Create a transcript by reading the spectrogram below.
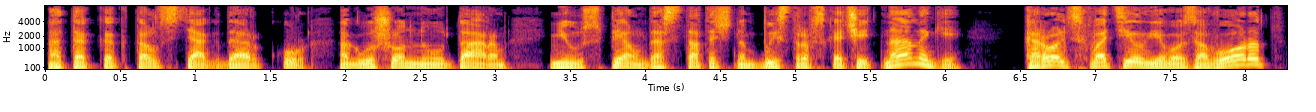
А так как толстяк Даркур, оглушенный ударом, не успел достаточно быстро вскочить на ноги, король схватил его за ворот,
